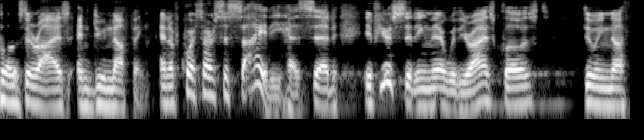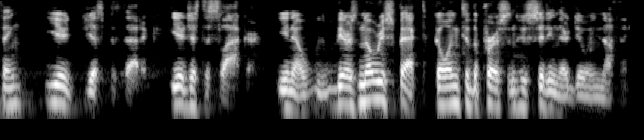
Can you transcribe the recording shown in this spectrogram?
close their eyes, and do nothing. And of course, our society has said if you're sitting there with your eyes closed, doing nothing, you're just pathetic. You're just a slacker. You know, there's no respect going to the person who's sitting there doing nothing.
